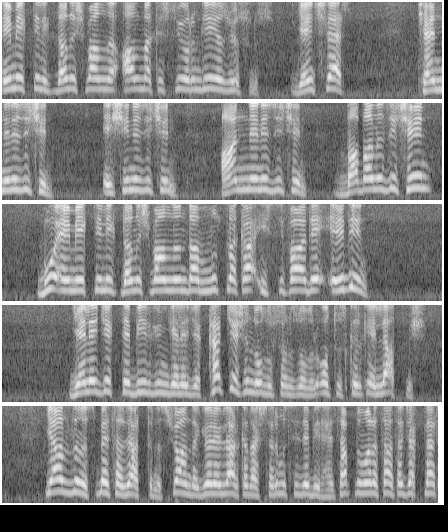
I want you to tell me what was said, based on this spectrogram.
emeklilik danışmanlığı almak istiyorum diye yazıyorsunuz. Gençler kendiniz için, eşiniz için, anneniz için, babanız için bu emeklilik danışmanlığından mutlaka istifade edin. Gelecekte bir gün gelecek. Kaç yaşında olursanız olun. 30, 40, 50, 60. Yazdınız, mesaj attınız. Şu anda görevli arkadaşlarımız size bir hesap numarası atacaklar.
